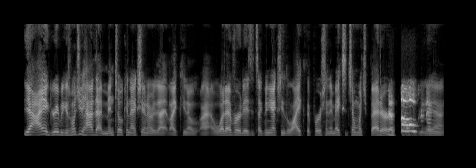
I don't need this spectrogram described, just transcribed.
Yeah, I agree because once you have that mental connection or that, like, you know, uh, whatever it is, it's like when you actually like the person, it makes it so much better. That's so. Yeah,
